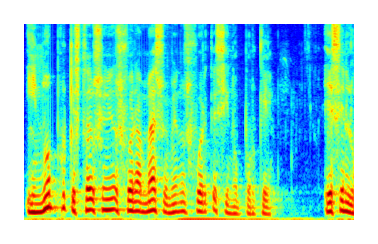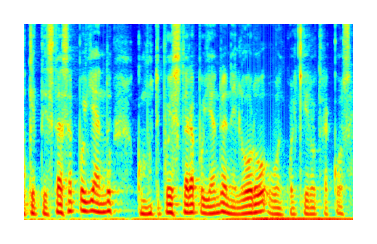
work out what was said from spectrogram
y no porque Estados Unidos fuera más o menos fuerte, sino porque es en lo que te estás apoyando, como te puedes estar apoyando en el oro o en cualquier otra cosa.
